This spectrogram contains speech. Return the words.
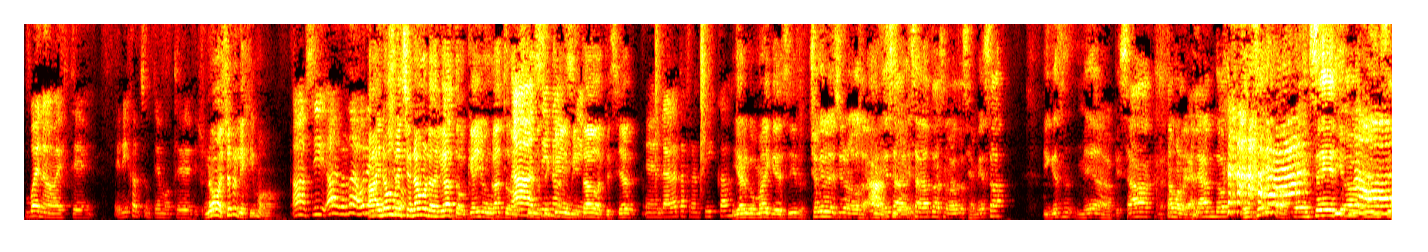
Bueno, este. Elijanse un tema ustedes. que yo- No, ya lo elegimos. Ah, sí, ah, es verdad. Ahora Ay, elijo no yo. mencionamos lo del gato, que hay un gato, Ah, no sé sí, qué, no, sí. invitado especial. Eh, la gata Francisca. Y algo más hay que decir. Yo quiero decir una cosa. Ah, esa, sí, esa gata es una gata siamesa y que es media pesada. La estamos regalando. ¿En serio? En serio, No. en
